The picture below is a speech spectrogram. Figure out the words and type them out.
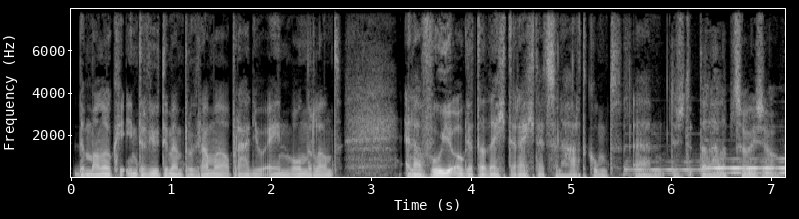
de man ook geïnterviewd in mijn programma op Radio 1, Wonderland. En dan voel je ook dat dat echt recht uit zijn hart komt. Ehm, dus dat, dat helpt sowieso.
